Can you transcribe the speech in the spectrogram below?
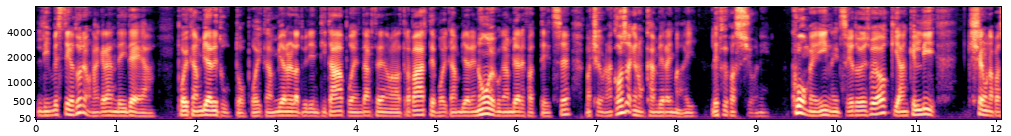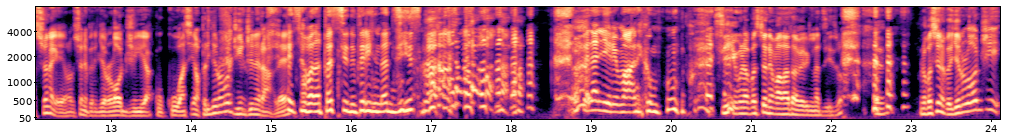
l'investigatore ha una grande idea. Puoi cambiare tutto, puoi cambiare la tua identità, puoi andartene da un'altra parte, puoi cambiare nome, puoi cambiare fattezze, ma c'è una cosa che non cambierai mai, le tue passioni. Come in Il segreto dei suoi occhi, anche lì c'è una passione che è una passione per gli orologi a cucù, anzi no, per gli orologi in generale. Pensavo alla passione per il nazismo. Quella gli rimane comunque. sì, una passione malata per il nazismo. Eh, Una passione per gli orologi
